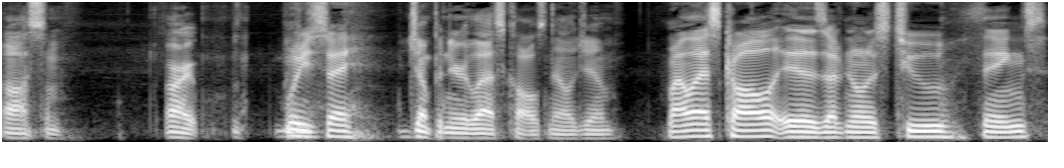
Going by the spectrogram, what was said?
Awesome. All right. What do you say? Jump into your last calls now, Jim. My last call is I've noticed two things.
